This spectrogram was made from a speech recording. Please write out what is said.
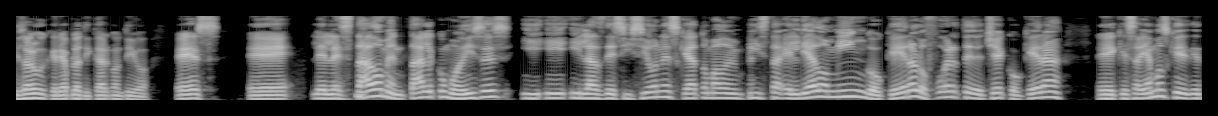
y es algo que quería platicar contigo, es eh, el estado mental, como dices, y, las decisiones que ha tomado en pista el día domingo, que era lo fuerte de Checo, que era eh, que sabíamos que eh,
